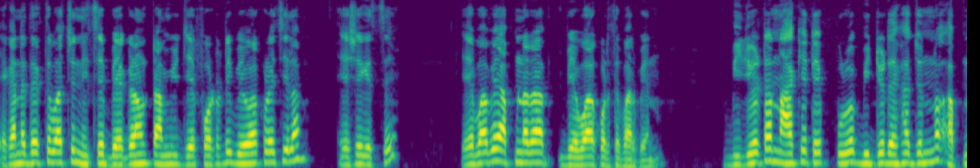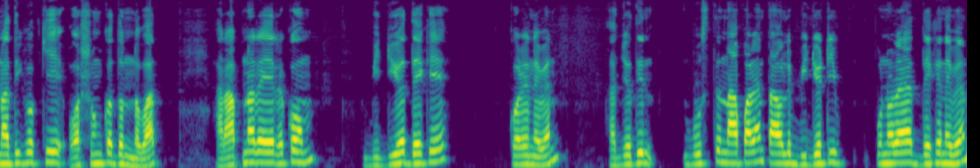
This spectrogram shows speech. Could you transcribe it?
এখানে দেখতে পাচ্ছেন নিচে ব্যাকগ্রাউন্ডটা আমি যে ফটোটি ব্যবহার করেছিলাম, এসে গেছে। এভাবে আপনারা ব্যবহার করতে পারবেন। ভিডিওটা না কেটে পুরো ভিডিও দেখার জন্য আপনাদিগকে অসংখ্য ধন্যবাদ। আর আপনারা এরকম ভিডিও দেখে করে নেবেন। আর যদি বুঝতে না পারেন, তাহলে ভিডিওটি পুনরায় দেখে নেবেন।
